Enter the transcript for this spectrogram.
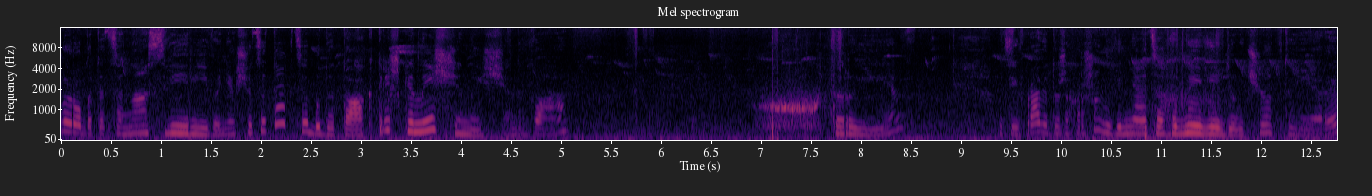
Ви робите це на свій рівень. Якщо це так, це буде так. Трішки нижче, нижче. Два. Три. У цій вправі дуже хорошо вивільняється грудний відділ. Чотири.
